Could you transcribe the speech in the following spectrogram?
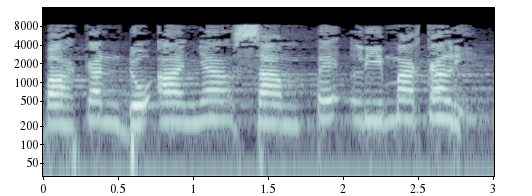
bahkan doanya sampai lima kali.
